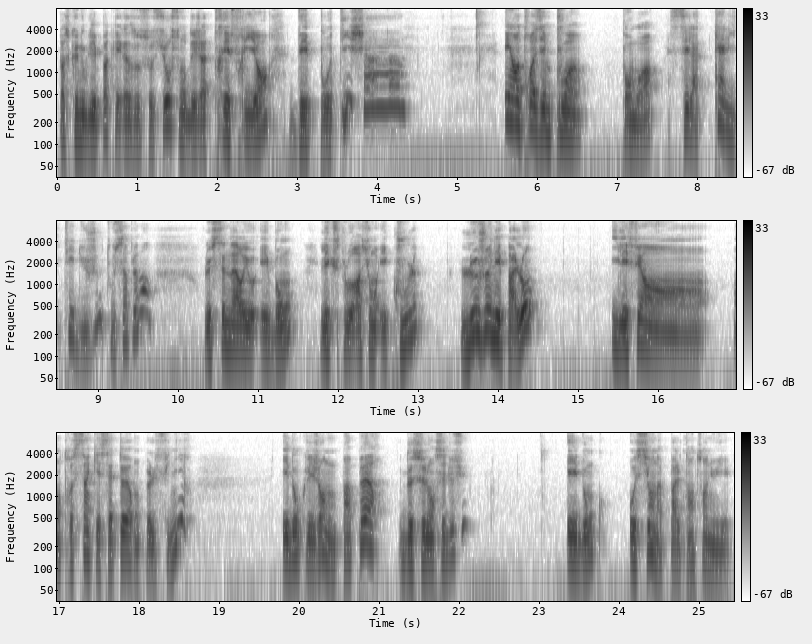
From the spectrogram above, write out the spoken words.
parce que n'oubliez pas que les réseaux sociaux sont déjà très friands des petits. Et en troisième point, pour moi, c'est la qualité du jeu, tout simplement. Le scénario est bon, l'exploration est cool, le jeu n'est pas long, il est fait en entre 5 et 7 heures, on peut le finir. Et donc les gens n'ont pas peur de se lancer dessus. Et donc aussi on n'a pas le temps de s'ennuyer.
